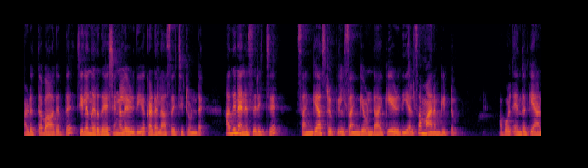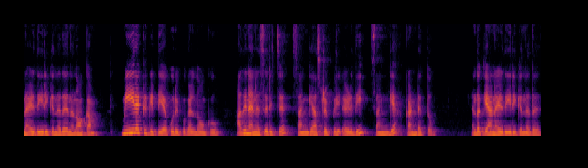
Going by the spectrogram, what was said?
അടുത്ത ഭാഗത്ത് ചില നിർദ്ദേശങ്ങൾ എഴുതിയ കടലാസ് വെച്ചിട്ടുണ്ട്. അതിനനുസരിച്ച് സംഖ്യാ സ്ട്രിപ്പിൽ സംഖ്യ ഉണ്ടാക്കി എഴുതിയാൽ സമ്മാനം കിട്ടും. അപ്പോൾ എന്തൊക്കെയാണ് എഴുതിയിരിക്കുന്നത് എന്ന് നോക്കാം. മീരയ്ക്ക് കിട്ടിയ കുറിപ്പുകൾ നോക്കൂ. അതിനനുസരിച്ച് സംഖ്യാ സ്ട്രിപ്പിൽ എഴുതി സംഖ്യ കണ്ടെത്തൂ. എന്തൊക്കെയാണ് എഴുതിയിരിക്കുന്നത്?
